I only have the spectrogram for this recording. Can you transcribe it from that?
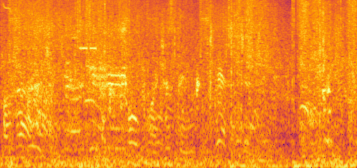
Alert. Control point has been contested.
